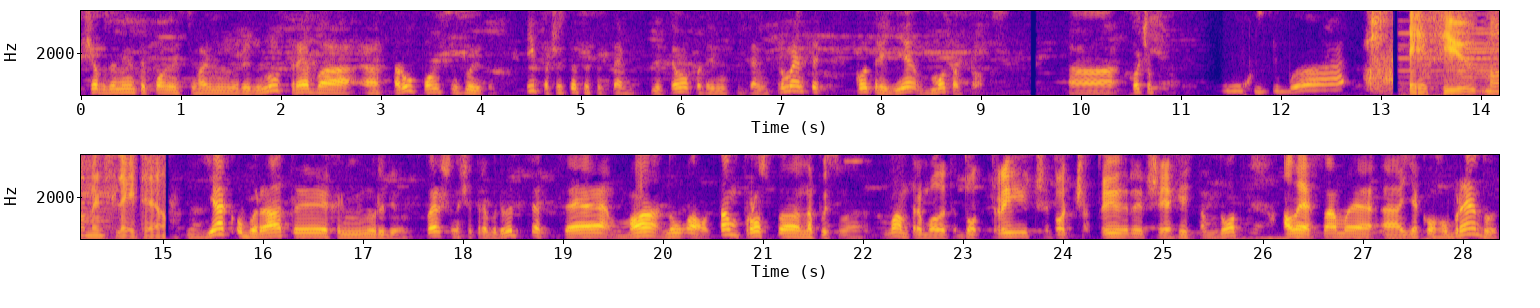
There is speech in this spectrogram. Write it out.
Щоб замінити повністю гальмівну рідину, треба е, стару повністю злити і почистити систему. Для цього потрібні спеціальні інструменти, котрі є в Motoprox. А, хочу. A few moments later. Як обирати гальмівну рідину? Перше, на що треба дивитися, це мануал. Там просто написано: вам треба лити DOT 3, чи DOT 4, чи якийсь там DOT. Але саме е, якого бренду,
